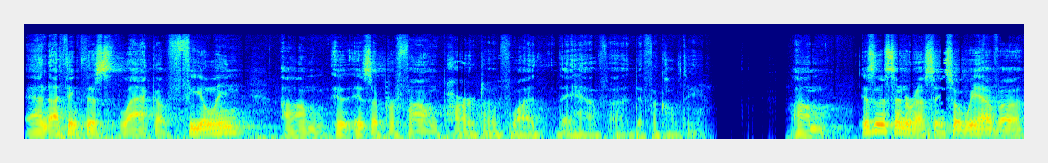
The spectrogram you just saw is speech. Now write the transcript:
And I think this lack of feeling um, is, a profound part of why they have uh, difficulty. Um, isn't this interesting? So we have a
